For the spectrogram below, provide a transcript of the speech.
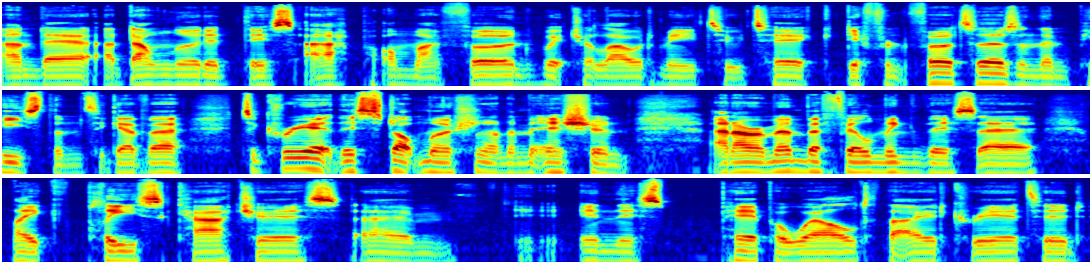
And uh, I downloaded this app on my phone, which allowed me to take different photos and then piece them together to create this stop motion animation. And I remember filming this uh, like police car chase um, in this paper world that I had created,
